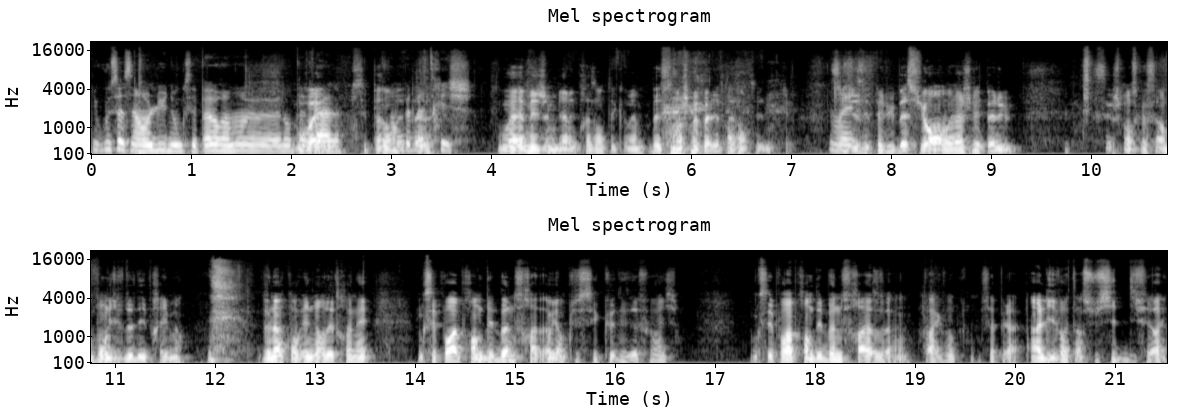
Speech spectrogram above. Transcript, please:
Du coup, ça, c'est un lu, donc c'est pas vraiment euh, dans ta Ouais, palle. c'est pas C'est dans ma palle. triche. Ouais, mais j'aime bien les présenter quand même. Bah, sinon, je peux pas les présenter. Donc, si Ouais. je les ai pas lus. Bah, Suran, voilà, je l'ai pas lu. Je pense que c'est un bon livre de déprime, de l'inconvénient d'être né. Donc, c'est pour apprendre des bonnes phrases. Ah oui, en plus, c'est que des aphorismes. Donc, c'est pour apprendre des bonnes phrases. euh, par exemple, ça s'appelle Un livre est un suicide différé.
